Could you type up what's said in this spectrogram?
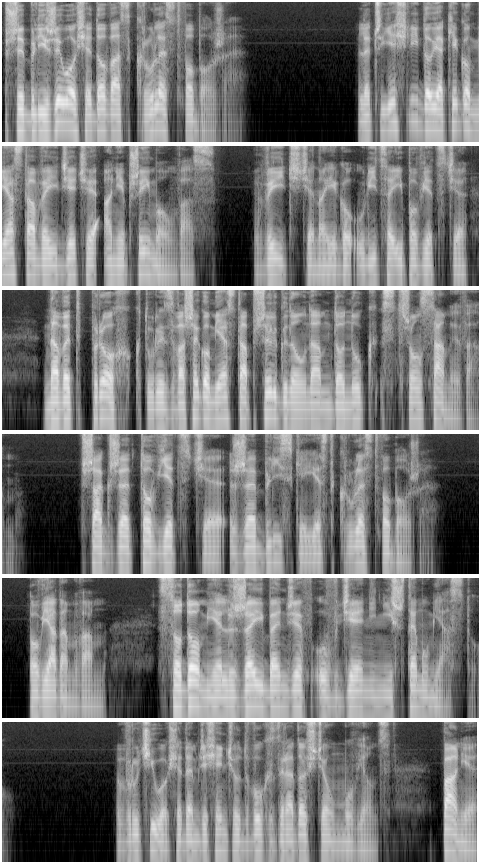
przybliżyło się do was Królestwo Boże. Lecz jeśli do jakiego miasta wejdziecie, a nie przyjmą was, wyjdźcie na jego ulicę i powiedzcie, nawet proch, który z waszego miasta przylgnął nam do nóg, strząsamy wam. Wszakże to wiedzcie, że bliskie jest Królestwo Boże. Powiadam wam, Sodomie lżej będzie w ów dzień niż temu miastu. Wróciło siedemdziesięciu dwóch z radością, mówiąc, Panie,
